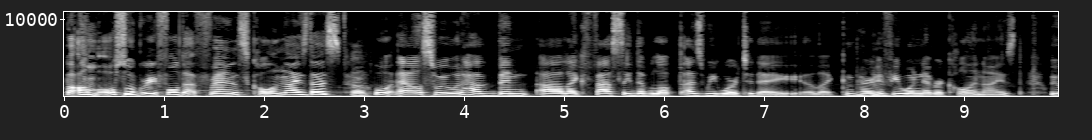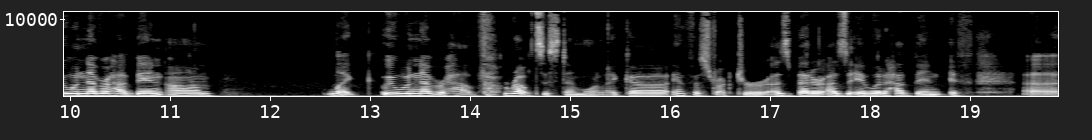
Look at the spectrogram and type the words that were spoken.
but I'm also grateful that France colonized us, Of or else we would have been uh, like fastly developed as we were today. Like compared, if we were never colonized, we would never have been um, like we would never have route system or like uh, infrastructure as better as it would have been if uh,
